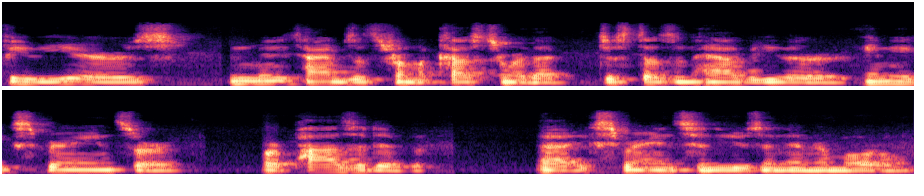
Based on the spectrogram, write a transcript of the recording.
few years. Many times it's from a customer that just doesn't have either any experience or or positive experience in using intermodal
